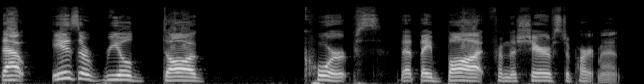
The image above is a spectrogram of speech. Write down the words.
that is a real dog corpse that they bought from the sheriff's department.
